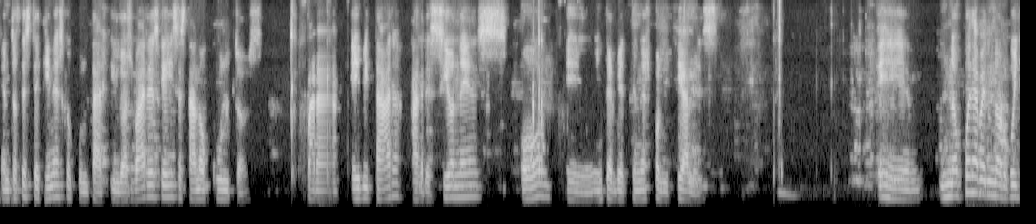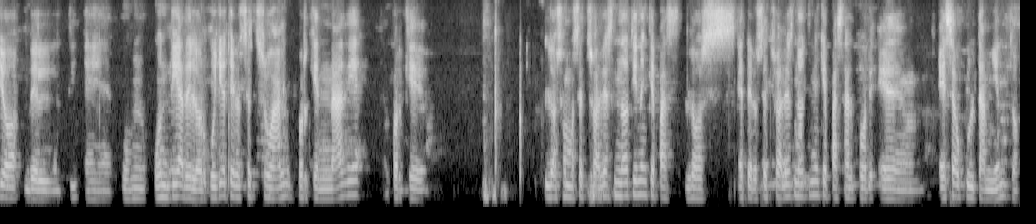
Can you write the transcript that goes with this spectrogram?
Entonces te tienes que ocultar. Y los bares gays están ocultos para evitar agresiones o eh, intervenciones policiales. Eh, no puede haber un orgullo del eh, un, día del orgullo heterosexual porque nadie, porque los homosexuales no tienen que los heterosexuales no tienen que pasar por ese ocultamiento,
